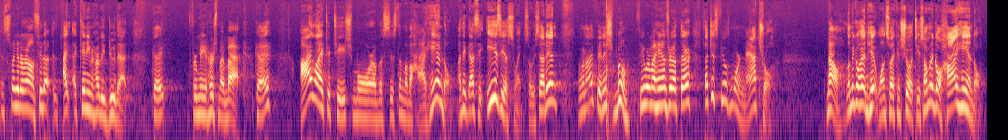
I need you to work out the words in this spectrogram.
and swing it around. See that? I, I can't even hardly do that. Okay? For me, it hurts my back. Okay? I like to teach more of a system of a high handle. I think that's the easiest swing. So we set in, and when I finish, boom. See where my hands are out there? That just feels more natural. Now, let me go ahead and hit one so I can show it to you. So I'm going to go high handle.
